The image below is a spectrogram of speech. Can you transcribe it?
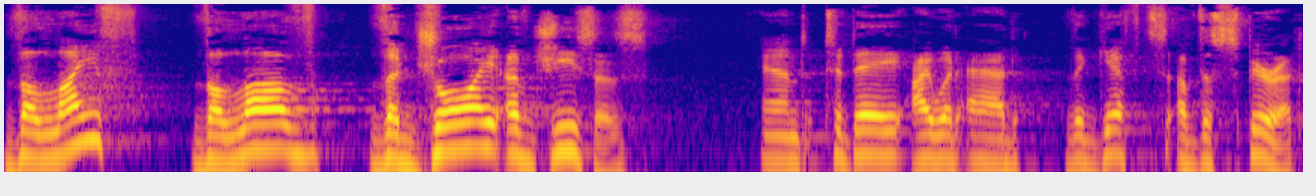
the life, the love, the joy of Jesus, and today I would add the gifts of the Spirit,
